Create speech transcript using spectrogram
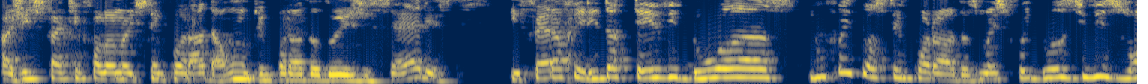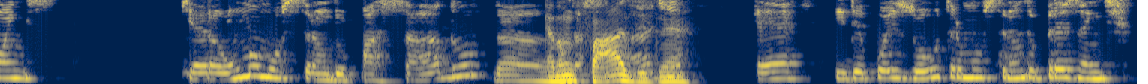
A gente tá aqui falando de temporada 1, temporada 2 de séries, e Fera Ferida teve duas. Não foi duas temporadas, mas foi duas divisões. Que era uma mostrando o passado da. Eram da fases, cidade, né? É, e depois outra mostrando o presente.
